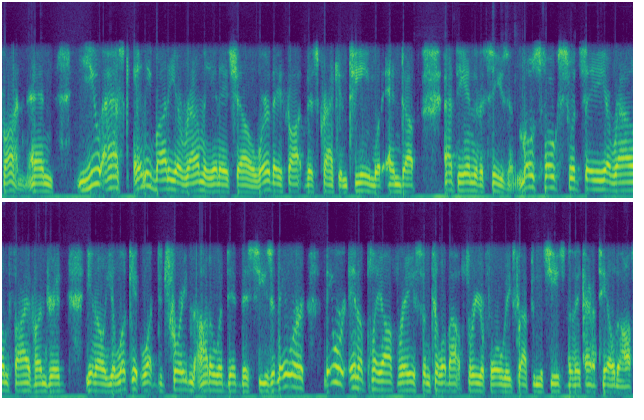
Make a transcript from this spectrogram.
fun, and you ask anybody around the NHL where they thought this Kraken team would end up at the end of the season. Most folks would say around 500. You know, you look at what Detroit and Ottawa did this season. They were they were in a playoff race until about three or four weeks left in the season, and they kind of tailed off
